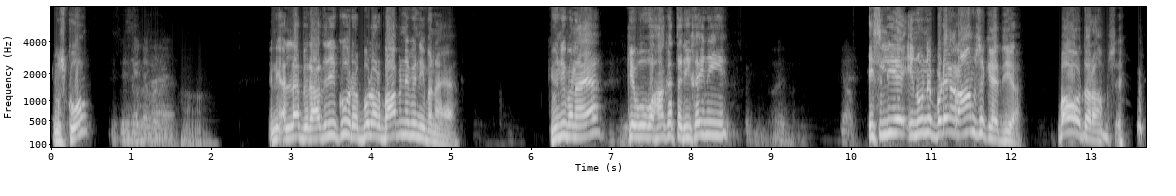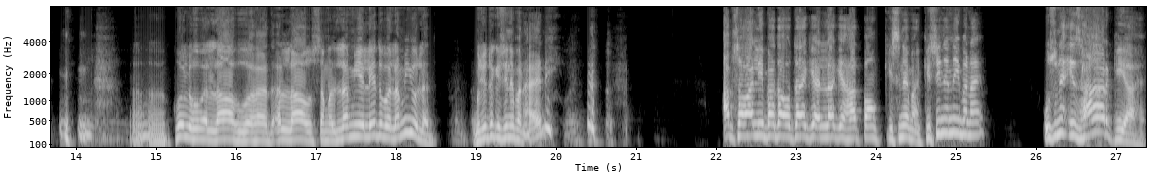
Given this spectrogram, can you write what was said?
اس کو؟ یعنی اللہ برادری کو رب الرباب نے بھی نہیں بنایا۔ کیوں نہیں بنایا؟ کہ وہ وہاں کا طریقہ ہی نہیں ہے۔ اس لیے انہوں نے بڑے آرام سے کہہ دیا۔ بہت آرام سے۔ کل ہو اللہ اللہ لمی لد و لمی الد مجھے تو کسی نے بنایا نہیں۔ اب سوال یہ پیدا ہوتا ہے کہ اللہ کے ہاتھ پاؤں کس نے بنائے؟ کسی نے نہیں بنائے۔ اس نے اظہار کیا ہے۔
